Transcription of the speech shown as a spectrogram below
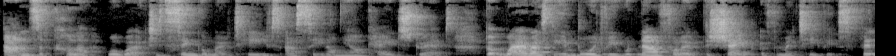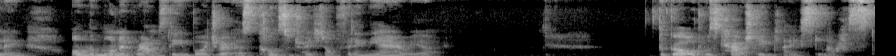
Bands of colour were worked in single motifs as seen on the arcade strips, but whereas the embroidery would now follow the shape of the motif it's filling, on the monograms the embroiderer has concentrated on filling the area. The gold was couched in place last.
